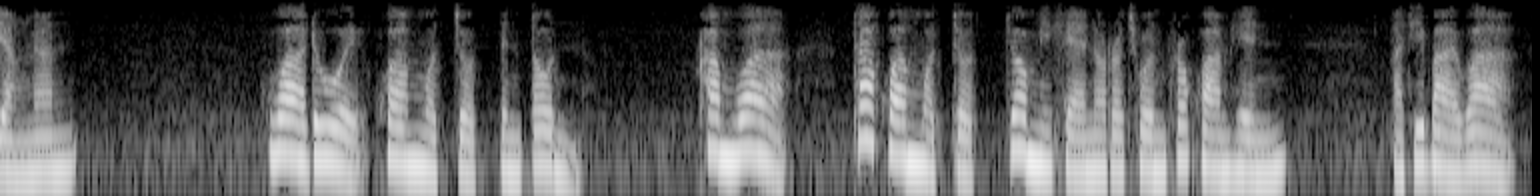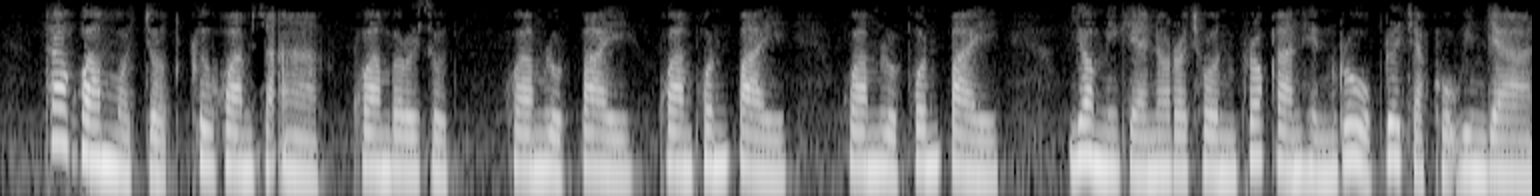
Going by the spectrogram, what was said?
อย่างนั้น ว่าด้วยความหมดจดเป็นต้นคำว่า ถ้าความหมดจดย่อมมีแก่นรชนเพราะความเห็น อธิบายว่า ถ้าความหมดจดคือความสะอาด ความบริสุทธิ์ ความหลุดไป ความพ้นไป ความหลุดพ้นไป ย่อมมีแก่นรชน เพราะการเห็นรูปด้วยจักขวิญญาณ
